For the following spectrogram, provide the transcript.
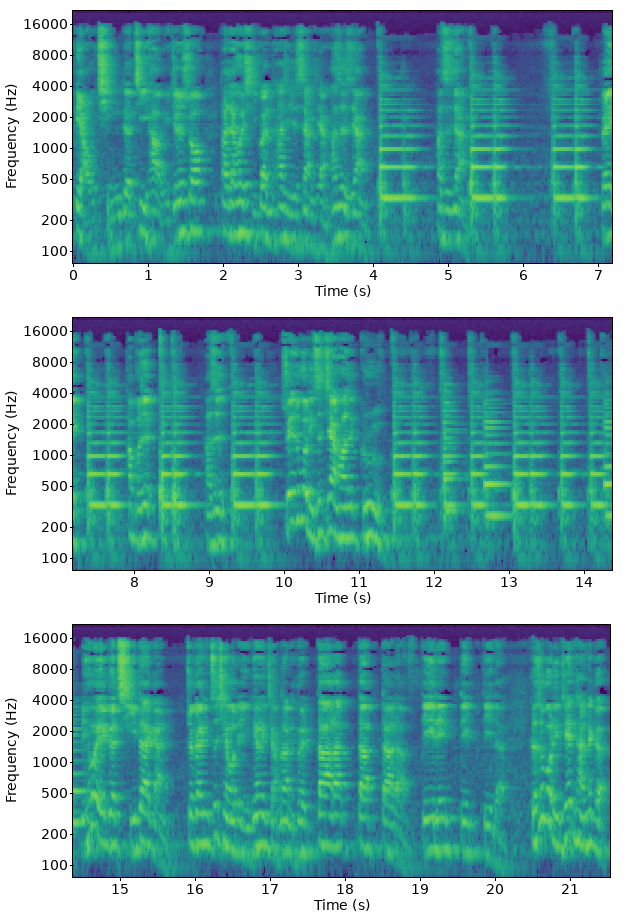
表情的记号，也就是说，大家会习惯它其实像这样，它是这样，它是这样，所以它不是，它是。所以如果你是这样的话，是 groove，你会有一个期待感，就跟之前我的影片会讲到，你会哒哒哒哒哒，滴滴滴滴的。可是如果你今天弹那个，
